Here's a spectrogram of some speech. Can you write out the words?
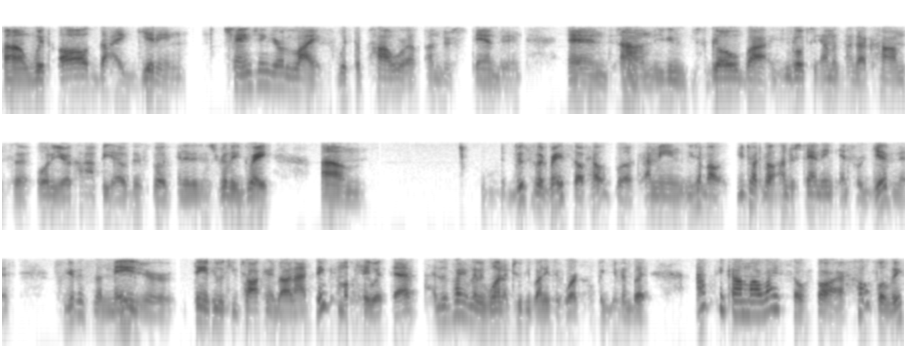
uh, With All Thy Getting Changing Your Life with the Power of Understanding. And um, you can just go by you can go to Amazon.com to order your copy of this book, and it is just really great. Um, this is a great self help book. I mean, you talk about you talked about understanding and forgiveness. Forgiveness is a major thing people keep talking about, and I think I'm okay with that. There's probably maybe one or two people I need to work on forgiving, but I think I'm all right so far. Hopefully,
